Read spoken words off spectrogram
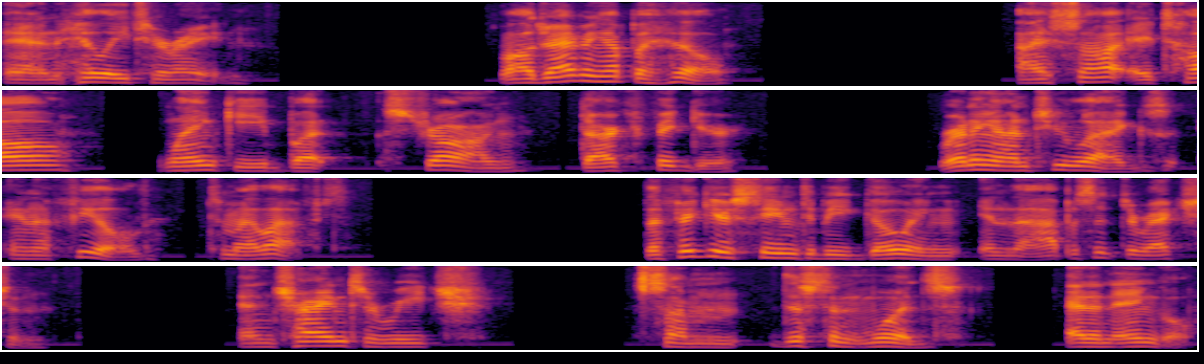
and hilly terrain. While driving up a hill, I saw a tall, lanky, but strong, dark figure running on two legs in a field to my left. The figure seemed to be going in the opposite direction and trying to reach some distant woods at an angle.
